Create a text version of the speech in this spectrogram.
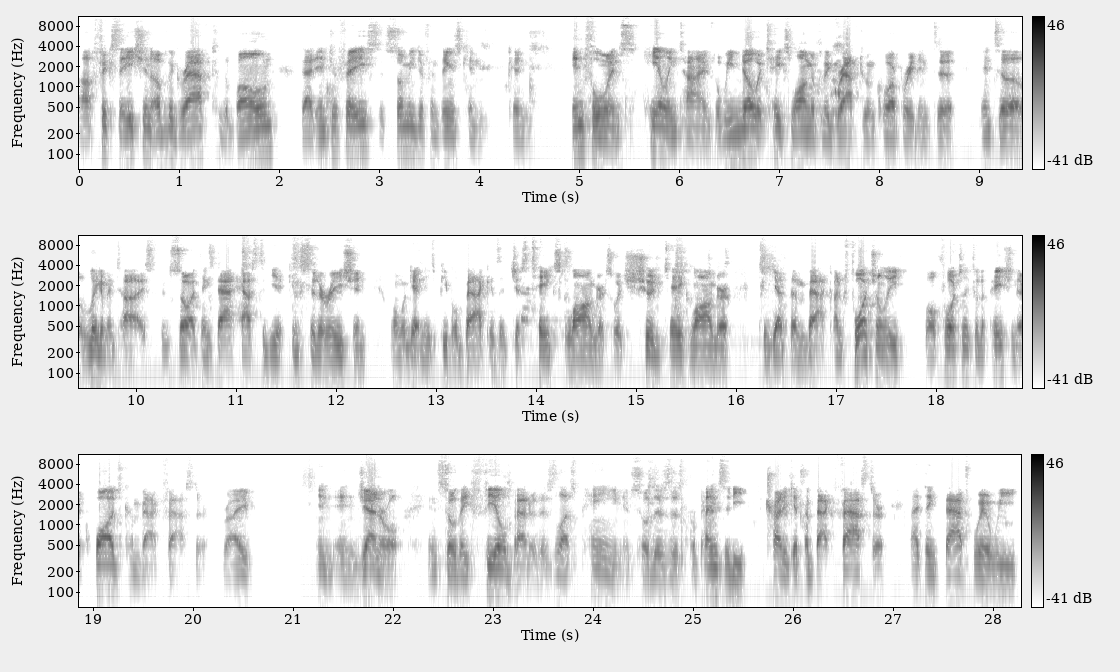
Uh, fixation of the graft to the bone, that interface. So many different things can can influence healing times, but we know it takes longer for the graft to incorporate into into ligamentize. And so I think that has to be a consideration when we're getting these people back is it just takes longer. So it should take longer to get them back. Unfortunately, well, fortunately for the patient, their quads come back faster, right? in, in general. And so they feel better. There's less pain. And so there's this propensity to try to get them back faster. And I think that's where we,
